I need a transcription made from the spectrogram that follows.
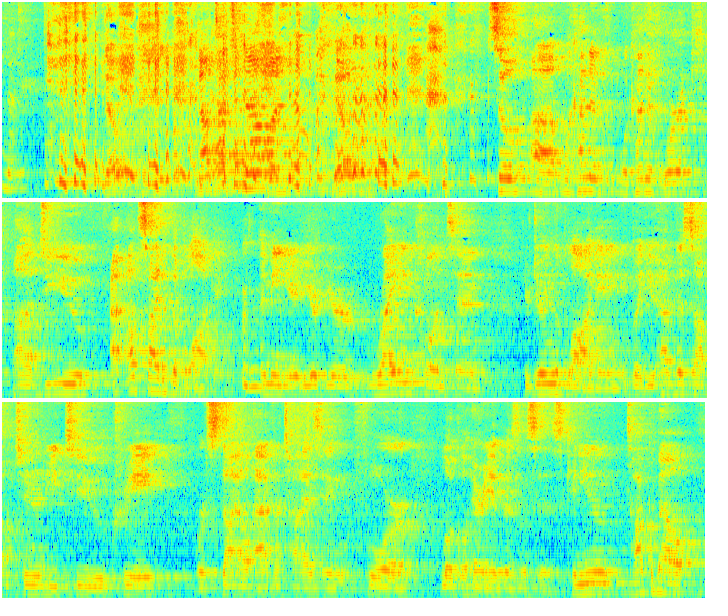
no. Nope. Not touching that one. Nope. So, uh, what kind of what kind of work uh, do you outside of the blogging? I mean, you're, you're you're writing content, you're doing the blogging, but you have this opportunity to create or style advertising for local area businesses. Can you talk about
